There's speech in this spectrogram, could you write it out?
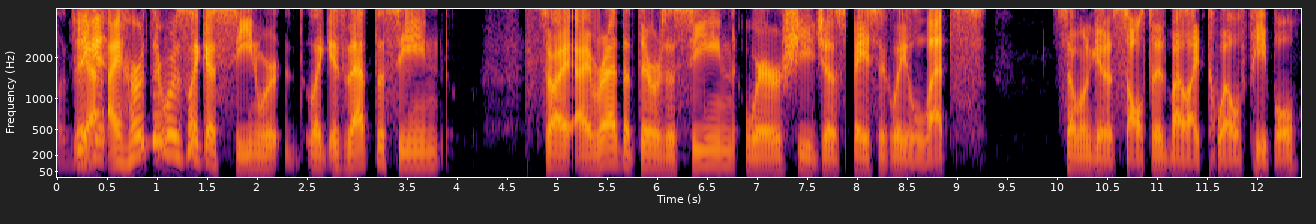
like, yeah, get- I heard there was like a scene where, like, is that the scene? So I, I read that there was a scene where she just basically lets someone get assaulted by like 12 people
